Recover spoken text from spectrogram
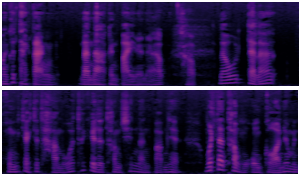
มันก็แตกต่างนานากันไปนะครับครับ แล้วแต่ละผมอยากจะถามว่าถ้าเกิดจะทำเช่นนั้นปั๊บเนี่ยวัฒนธรรมขององค์กรเนี่ยมัน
